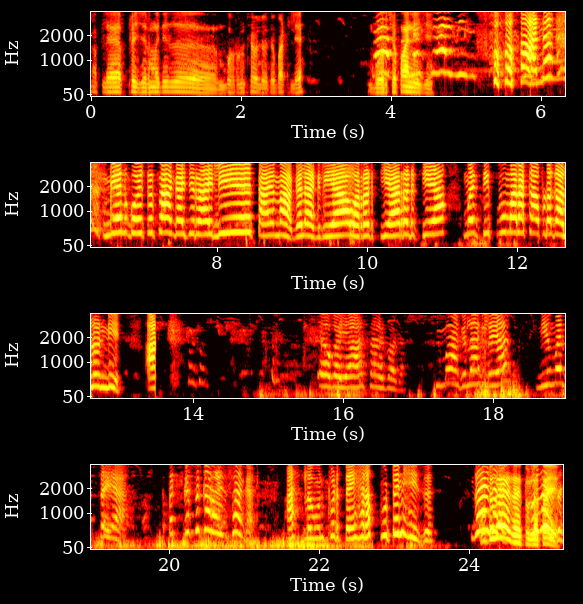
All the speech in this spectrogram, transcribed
आपल्या फ्रीजर मध्येच अं, भरून ठेवले होते बाटल्या बोरच्या पाण्याचे. मेन गोष्ट सांगायची राहिली ताय माग लागली या ओरडती या रडती या म्हणती तू मला कापड घालून नी. आ- हे बघा, या असं आहे बघा मी माग लागलं या मी म्हणत या आता कसं करायचं सांगा? असलं ऊन पडतंय ह्याला कुठं न्यायचं? कुठं जायचंय तुला? कुठं ताई? जायचंय?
